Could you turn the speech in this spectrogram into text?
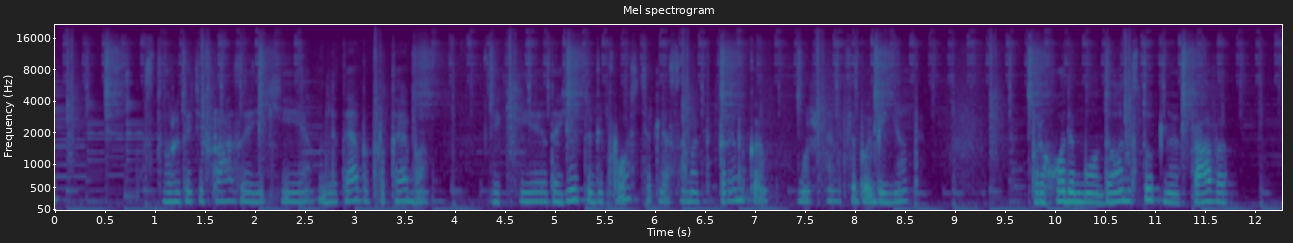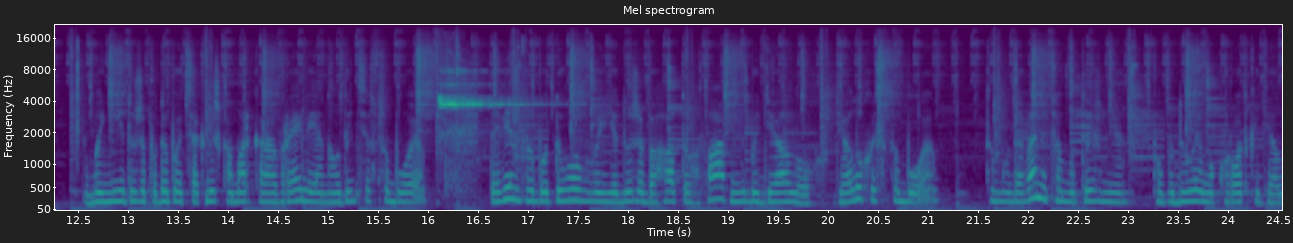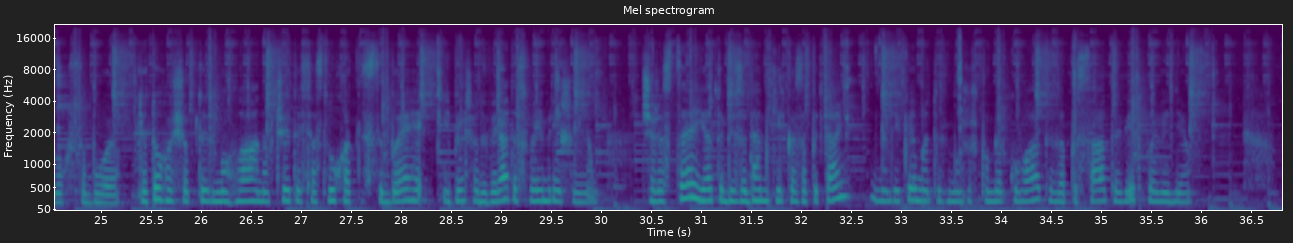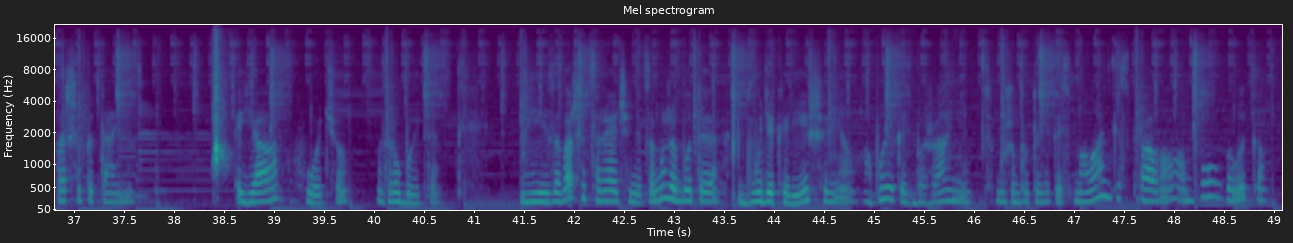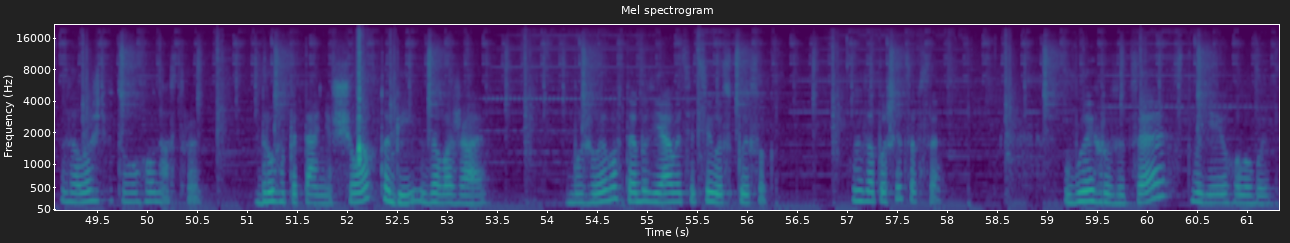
створити ті фрази, які для тебе, про тебе, які дають тобі простір для самопідтримки. Можеш навіть себе обійняти. Переходимо до наступної вправи. Мені дуже подобається книжка Марка Аврелія Наодинці з собою, де він вибудовує дуже багато глав, ніби діалог, діалог із собою. Тому давай на цьому тижні побудуємо короткий діалог з собою для того, щоб ти змогла навчитися слухати себе і більше довіряти своїм рішенням. Через це я тобі задам кілька запитань, над якими ти зможеш поміркувати, записати відповіді. Перше питання. Я хочу зробити. І завершиться речення. Це може бути будь-яке рішення, або якесь бажання. Це може бути якась маленька справа, або велика. Залежить від твого настрою. Друге питання: що тобі заважає? Можливо, в тебе з'явиться цілий список. Запиши це все. Вигрузи це з твоєї голови.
